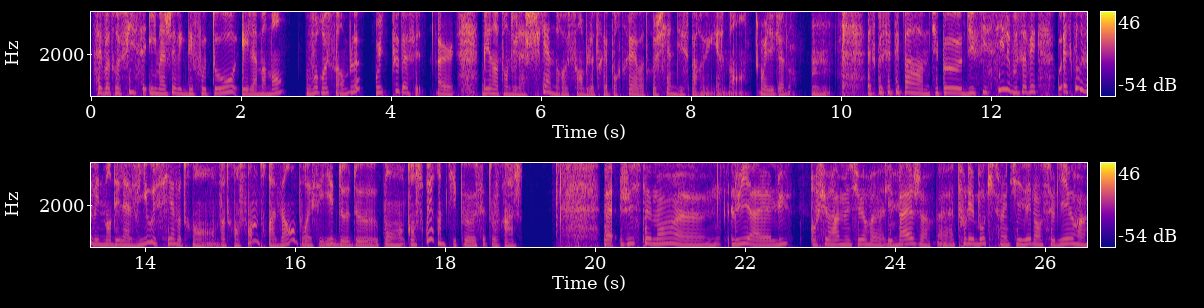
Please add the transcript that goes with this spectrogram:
C'est votre fils imagé avec des photos et la maman vous ressemble Oui, tout à fait. Euh, Bien entendu, la chienne ressemble trait pour trait à votre chienne disparue également. Oui, également. Mhm. Est-ce que c'était pas un petit peu difficile? Vous avez, est-ce que vous avez demandé l'avis aussi à votre en- votre enfant de 3 ans pour essayer de, de con- construire un petit peu cet ouvrage? Bah, justement, euh, lui a lu au fur et à mesure euh, les pages. Euh, tous les mots qui sont utilisés dans ce livre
